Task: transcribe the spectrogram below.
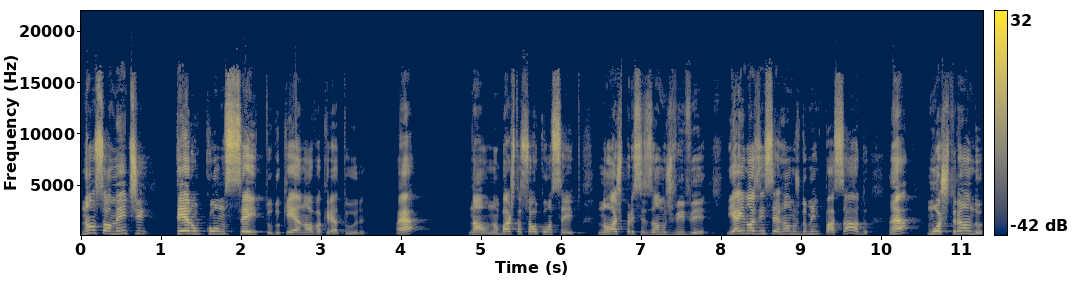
Não somente ter o conceito do que é a nova criatura. É? Não, não basta só o conceito, nós precisamos viver. E aí nós encerramos domingo passado, né, mostrando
